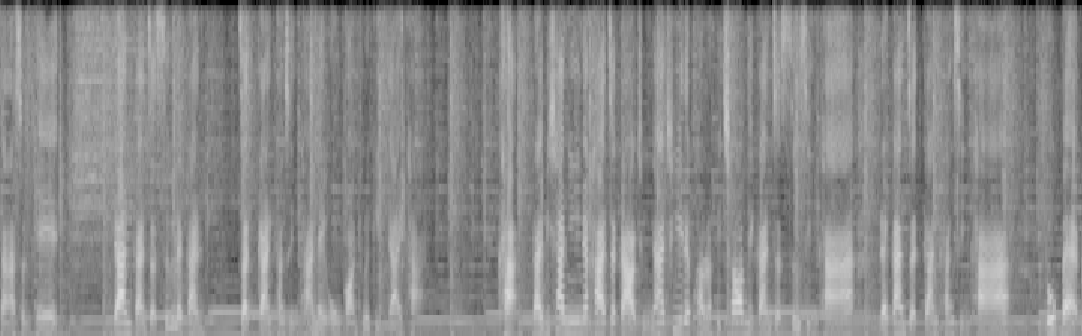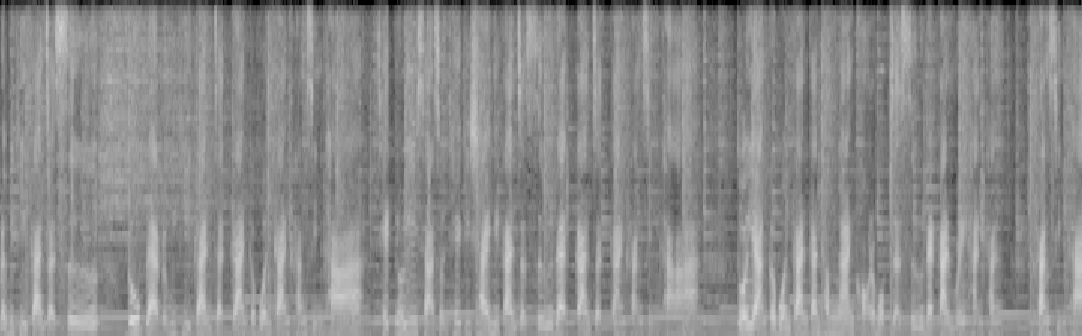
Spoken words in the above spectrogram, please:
สารสนเทศ ด้านการจัดซื้อและการจัดการคลังสินค้าในองค์กรธุรกิจได้ค่ะ ค่ะ รายวิชานี้นะคะจะกล่าวถึงหน้าที่และความรับผิดชอบในการจัดซื้อสินค้า และการจัดการคลังสินค้า รูปแบบและวิธีการจัดซื้อ รูปแบบและวิธีการจัดการกระบวนการคลังสินค้า เทคโนโลยีสารสนเทศที่ใช้ในการจัดซื้อและการจัดการคลังสินค้า ตัวอย่างกระบวนการการทำงานของระบบจัดซื้อและการบริหารคลัง คลังสินค้า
